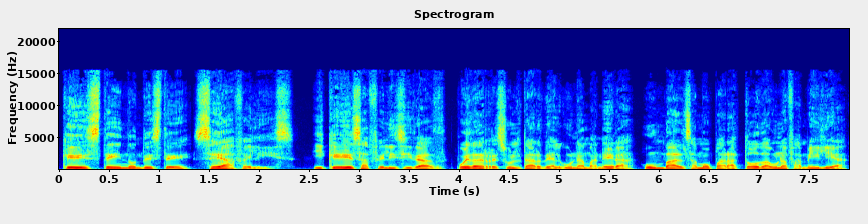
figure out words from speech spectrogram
Que esté en donde esté, sea feliz. Y que esa felicidad pueda resultar de alguna manera un bálsamo para toda una familia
